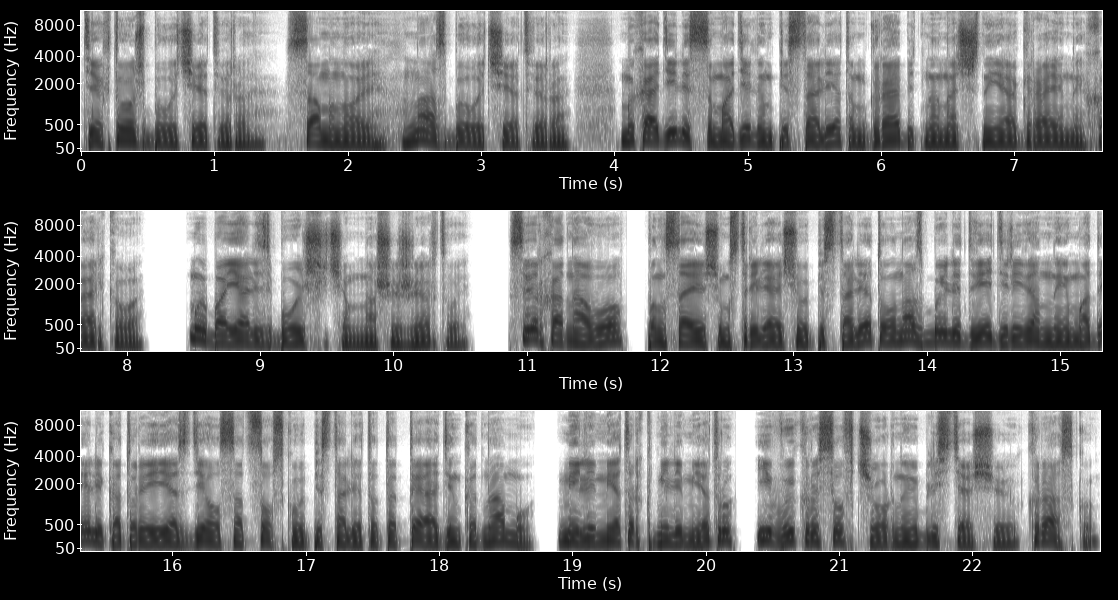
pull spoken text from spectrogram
Тех тоже было четверо. Со мной нас было четверо. Мы ходили с самодельным пистолетом грабить на ночные окраины Харькова. Мы боялись больше, чем наши жертвы. Сверх одного, по-настоящему стреляющего пистолета, у нас были две деревянные модели, которые я сделал с отцовского пистолета ТТ один к одному, миллиметр к миллиметру, и выкрасил в черную блестящую краску.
